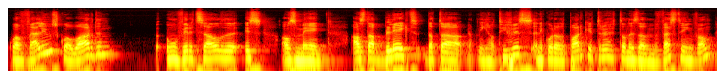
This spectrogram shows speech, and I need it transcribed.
qua values, qua waarden, ongeveer hetzelfde is als mij. Als dat blijkt dat dat negatief is, en ik hoor dat een paar keer terug, dan is dat een bevestiging van.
